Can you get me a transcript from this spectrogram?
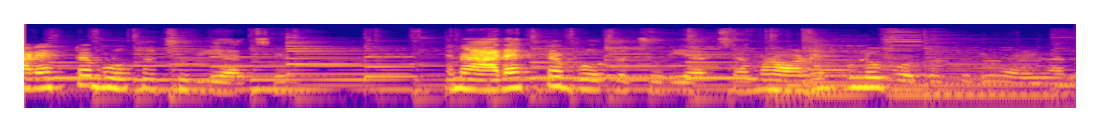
আরেকটা ব্রত চুড়ি আছে। এখানে আরেকটা ব্রত চুড়ি আছে। আমার অনেকগুলো ব্রত চুড়ি হয়ে গেল?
